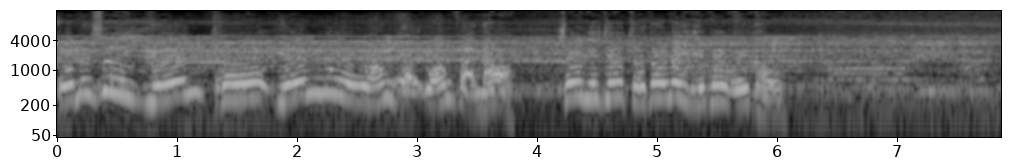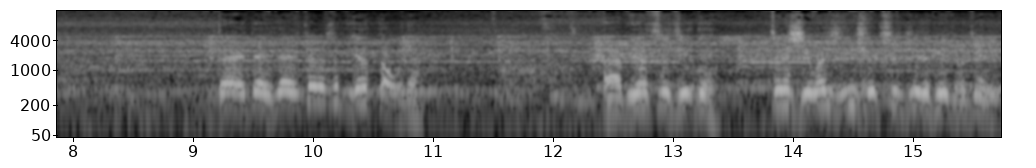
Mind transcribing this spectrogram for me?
我们是沿途原路往返往返哈，所以你只要走到那里，你可以回头。对对对，这个是比较陡的，啊，比较刺激，对。这个喜欢寻求刺激的可以走这里，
